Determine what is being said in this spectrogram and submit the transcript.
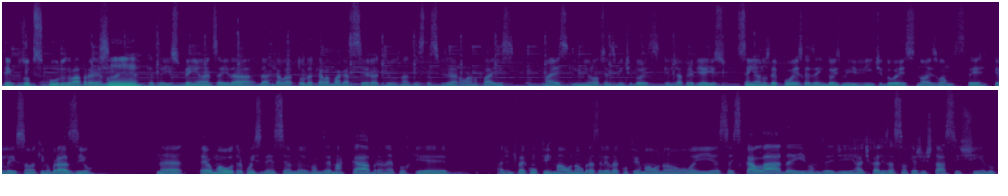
tempos obscuros lá para a Alemanha, né? Quer dizer, isso bem antes aí da, daquela toda aquela bagaceira que os nazistas fizeram lá no país. Mas em 1922 ele já previa isso. 100 anos depois, quer dizer, em 2022 nós vamos ter eleição aqui no Brasil, né? É uma outra coincidência, vamos dizer, macabra, né? Porque a gente vai confirmar ou não, o brasileiro vai confirmar ou não aí essa escalada aí, vamos dizer, de radicalização que a gente está assistindo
